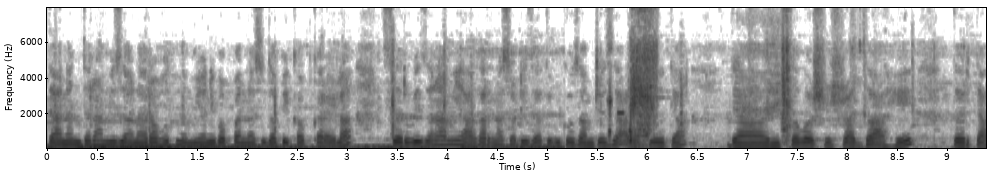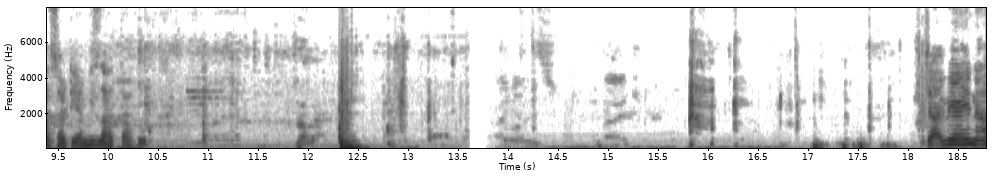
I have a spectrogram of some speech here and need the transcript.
त्यानंतर आम्ही जाणार आहोत मम्मी आणि पप्पांना सुद्धा पिकअप करायला. सर्वजण आम्ही या कारणासाठी जातो बिकॉज आमच्या ज्या आजी होत्या त्यांचं वर्षश्राद्ध आहे तर त्यासाठी आम्ही जात आहोत. चावी आहे ना?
